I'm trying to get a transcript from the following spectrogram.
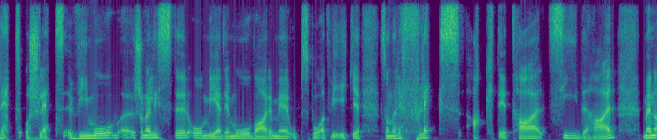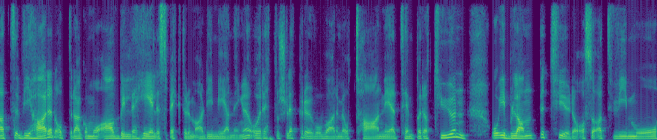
rett og slett. Vi må, Journalister og medier må være mer obs på at vi ikke sånn refleksaktig tar side her, men at vi har et oppdrag om å avbilde hele spektrum av de meningene, og rett og slett prøve å være med å ta ned temperaturen. Og iblant betyr det også at vi må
